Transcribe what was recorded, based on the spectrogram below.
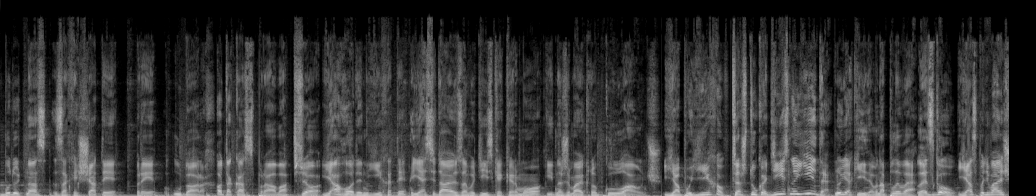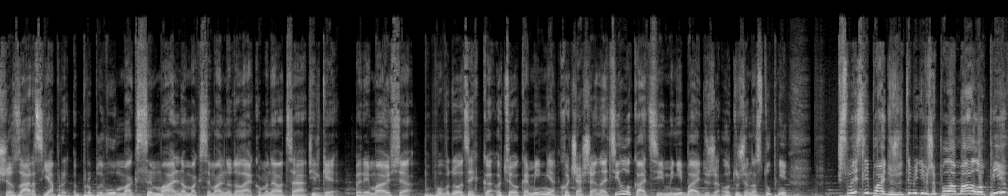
будуть нас захищати при ударах. Отака справа. Все, я годен їхати. Я сідаю за водійське кермо і нажимаю кнопку лаунч. Я поїхав. Ця штука дійсно їде. Ну як їде, вона пливе. Let's go. Я сподіваюся, що зараз я пр- пропливу максимально, максимально далеко. Мене оце тільки переймаюся поводу оцих оцього каміння. Хоча ще на цій локації мені байдуже. От уже наступні. В смислі байдуже, ти мені вже поламало пів.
